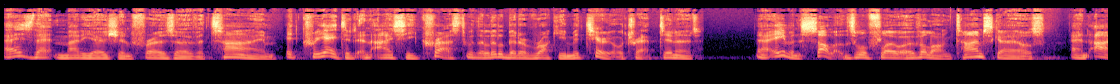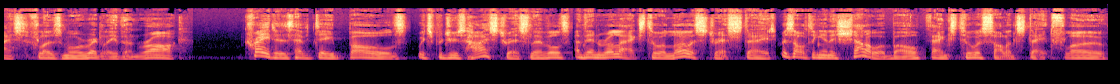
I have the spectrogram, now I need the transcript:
As that muddy ocean froze over time, it created an icy crust with a little bit of rocky material trapped in it. Now, even solids will flow over long timescales, and ice flows more readily than rock. Craters have deep bowls, which produce high stress levels and then relax to a lower stress state, resulting in a shallower bowl thanks to a solid state flow.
